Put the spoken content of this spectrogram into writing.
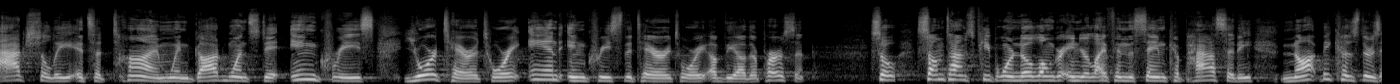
actually it's a time when God wants to increase your territory and increase the territory of the other person? So sometimes people are no longer in your life in the same capacity, not because there's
